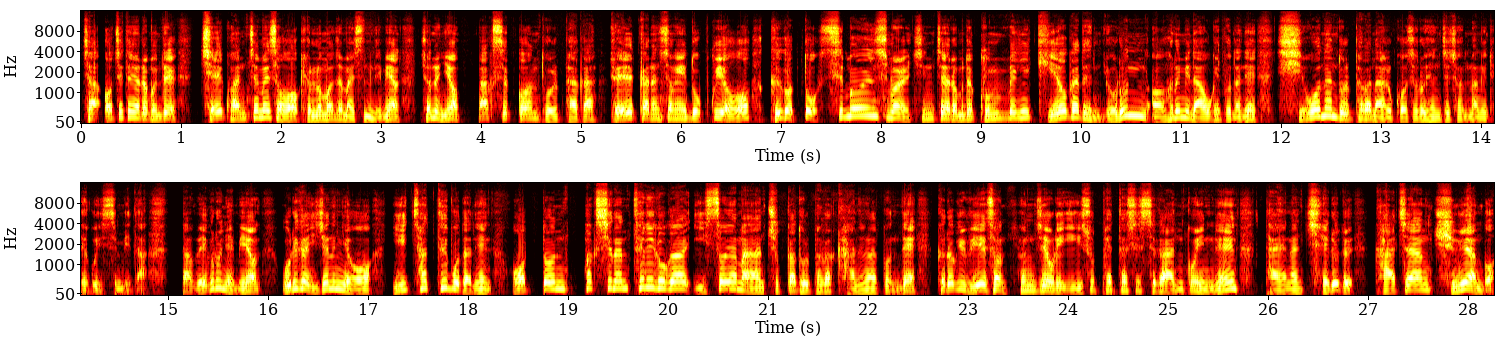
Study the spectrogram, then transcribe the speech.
자 어쨌든 여러분들 제 관점에서 결론 먼저 말씀드리면 저는요 박스권 돌파가 될 가능성이 높고요. 그것도 스멀스멀 진짜 여러분들 군뱅이 기어가 든 이런 어, 흐름이 나오기보다는 시원한 돌파가 나올 것으로 현재 전망이 되고 있습니다. 자 왜 그러냐면 우리가 이제는요 이 차트보다는 어떤 확실한 트리거가 있어야만 주가 돌파가 가능할 건데 그러기 위해선 현재 우리 이수 페타시스가 안고 있는 다양한 재료들 가장 중요한 거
